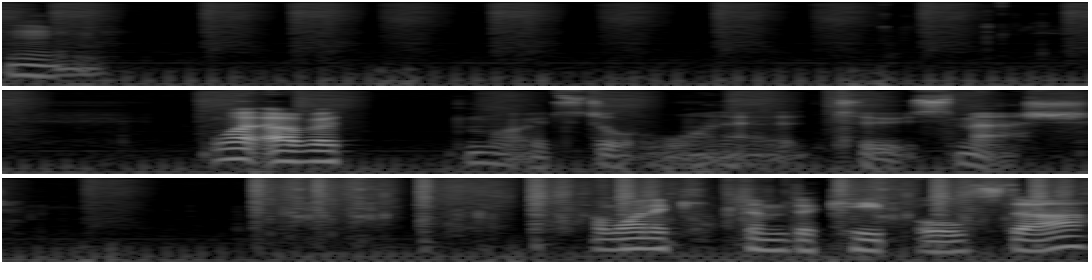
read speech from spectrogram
Hmm. What other modes do I want added to Smash? I want them to keep All-Star,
